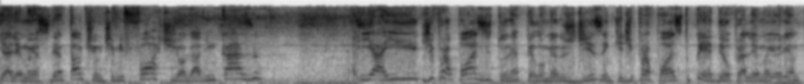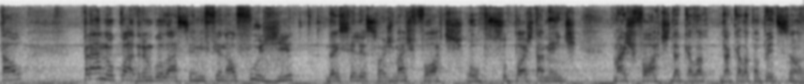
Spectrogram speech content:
E a Alemanha Ocidental tinha um time forte, jogava em casa. E aí, de propósito, né? Pelo menos dizem que de propósito perdeu para a Alemanha Oriental para no quadrangular semifinal fugir das seleções mais fortes, ou supostamente mais fortes daquela, daquela competição.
